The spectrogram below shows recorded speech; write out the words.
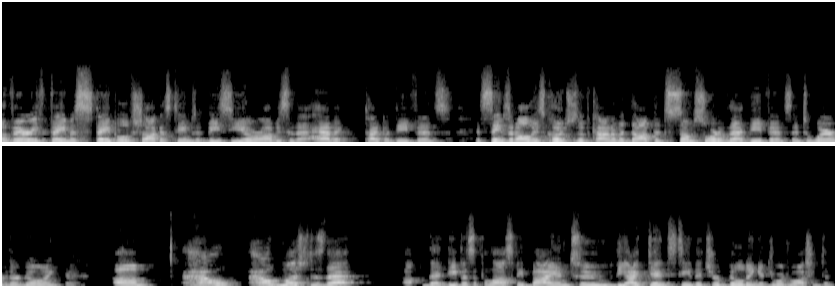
A very famous staple of Shaka's teams at VCU are obviously that havoc type of defense. It seems that all these coaches have kind of adopted some sort of that defense into wherever they're going. Um, how how much does that that defensive philosophy buy into the identity that you're building at George Washington?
